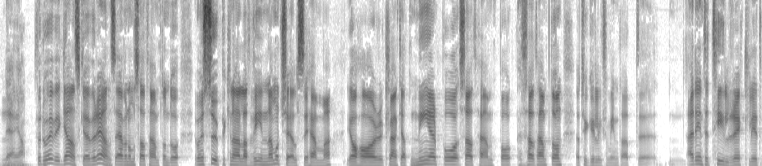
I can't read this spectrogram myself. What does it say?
Det är jag. För då är vi ganska överens, även om Southampton då... Det var en superknall att vinna mot Chelsea hemma. Jag har klankat ner på Southampton. Southampton. Jag tycker liksom inte att... Eh, nej, det är inte tillräckligt.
